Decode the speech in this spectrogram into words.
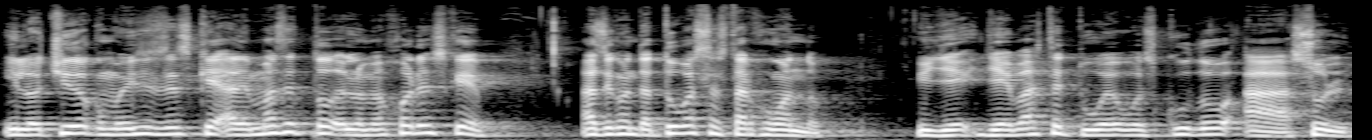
Y lo chido, como dices, es que además de todo, lo mejor es que, haz de cuenta, tú vas a estar jugando y lle- llevaste tu Evo escudo a azul.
